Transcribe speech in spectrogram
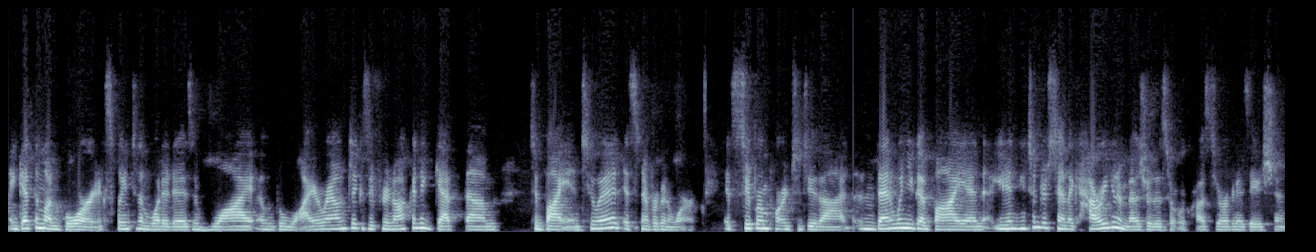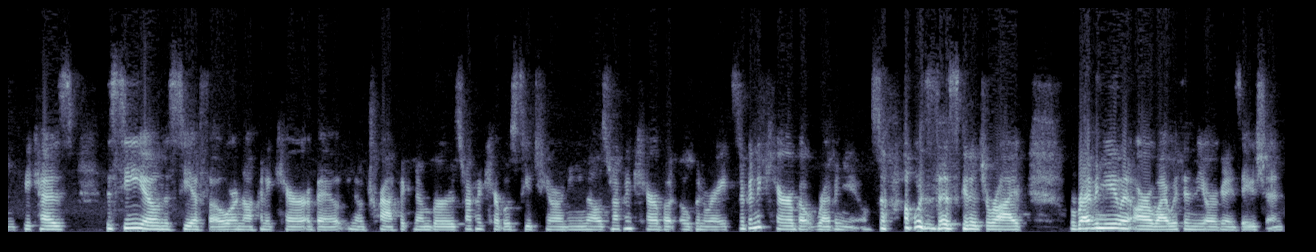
and get them on board. Explain to them what it is and why and the why around it. Because if you're not going to get them to buy into it, it's never going to work. It's super important to do that. And then when you get buy-in, you need to understand like how are you going to measure this across the organization? Because the CEO and the CFO are not going to care about you know traffic numbers, not going to care about CTR and emails, they're not going to care about open rates. They're going to care about revenue. So how is this going to drive revenue and ROI within the organization?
